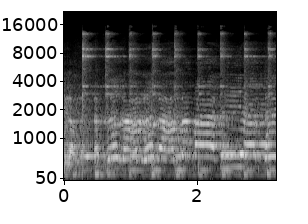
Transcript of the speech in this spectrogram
thì là đặt nước làm nước làm các ba đi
